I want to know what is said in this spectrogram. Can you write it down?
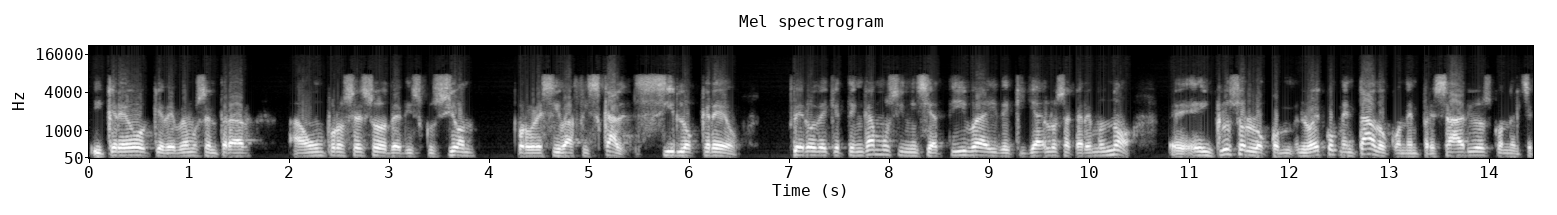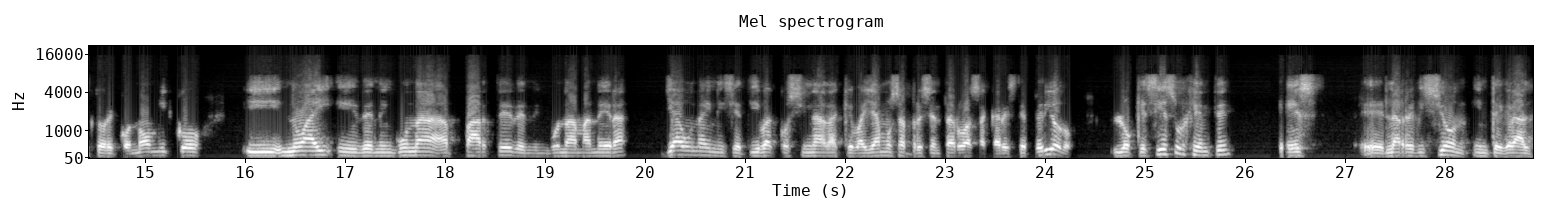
y creo que debemos entrar a un proceso de discusión progresiva fiscal, sí lo creo, pero de que tengamos iniciativa y de que ya lo sacaremos, no. Eh, incluso lo, lo, he comentado con empresarios, con el sector económico, y no hay eh, de ninguna parte, de ninguna manera, ya una iniciativa cocinada que vayamos a presentar o a sacar este periodo. Lo que sí es urgente es eh, la revisión integral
